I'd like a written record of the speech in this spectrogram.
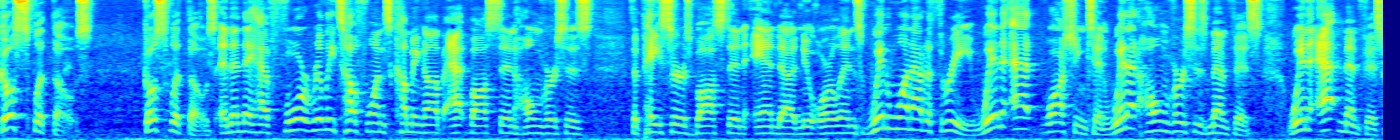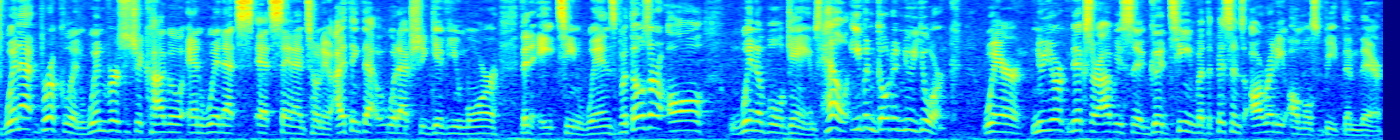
Go split those. Go split those. And then they have four really tough ones coming up at Boston, home versus the Pacers, Boston, and uh, New Orleans. Win one out of three. Win at Washington. Win at home versus Memphis. Win at Memphis. Win at Brooklyn. Win versus Chicago, and win at at San Antonio. I think that would actually give you more than 18 wins. But those are all winnable games. Hell, even go to New York where New York Knicks are obviously a good team, but the Pistons already almost beat them there.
